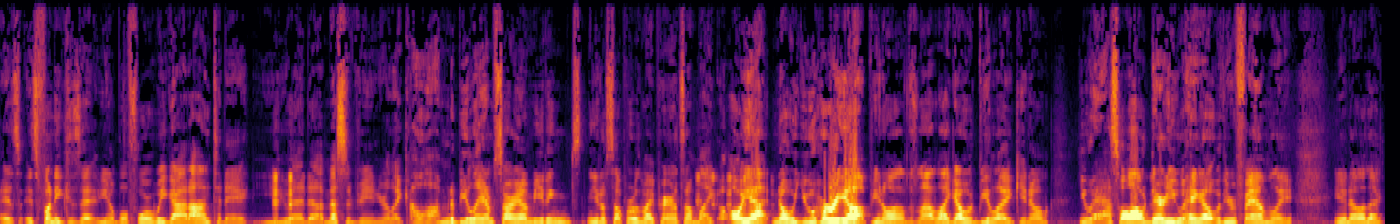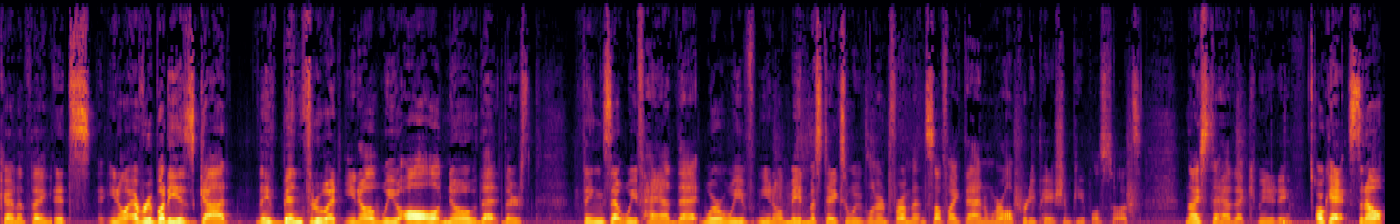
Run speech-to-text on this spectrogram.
it's, it's funny because, uh, you know, before we got on today, you had uh, messaged me and you're like, oh, I'm to be late. I'm sorry. I'm eating, you know, supper with my parents. I'm like, oh, yeah, no, you hurry up. You know, it's not like I would be like, you know, you asshole, how dare you hang out with your family, you know, that kind of thing. It's, you know, everybody has got, they've been through it. You know, we all know that there's, things that we've had that where we've you know made mistakes and we've learned from it and stuff like that and we're all pretty patient people so it's nice to have that community. Okay so now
